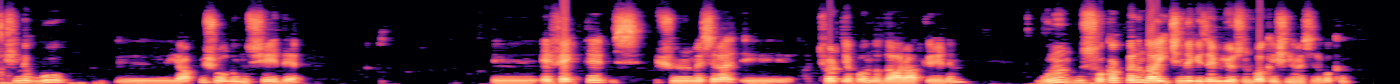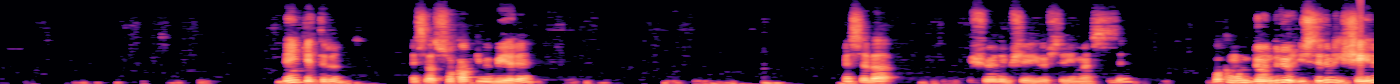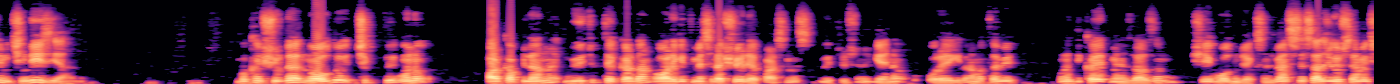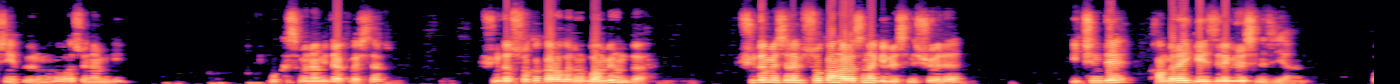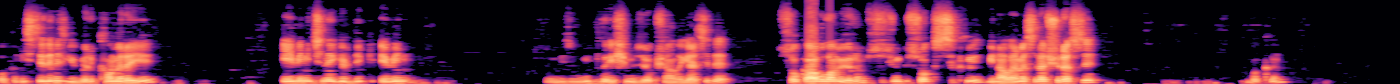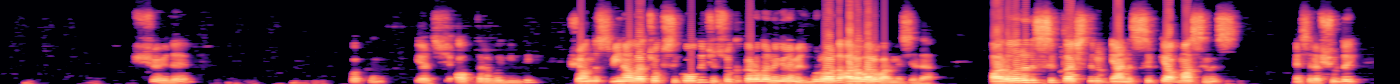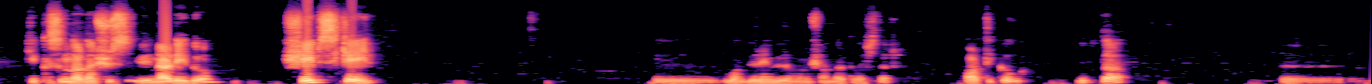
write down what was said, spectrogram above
Şimdi bu e, yapmış olduğumuz şeyde efekte şunu mesela e, tört yapalım da daha rahat görelim. Bunun bu sokakların dahi içinde gezebiliyorsunuz. Bakın şimdi mesela bakın. Denk getirin. Mesela sokak gibi bir yere. Mesela şöyle bir şey göstereyim ben size. Bakın bunu döndürüyoruz. İstediğimiz şehrin içindeyiz yani. Bakın şurada ne oldu? Çıktı. Onu arka planını büyütüp tekrardan o hareketi mesela şöyle yaparsınız. Büyütürsünüz. Gene oraya gider ama tabi buna dikkat etmeniz lazım. Şeyi bozmayacaksınız. Ben size sadece göstermek için yapıyorum bunu. Orası önemli değil. Bu kısmı önemli değil arkadaşlar. Şurada sokak aralarını bulamıyorum da. Şurada mesela bir sokağın arasına gelirsiniz şöyle. İçinde kamerayı gezdirebilirsiniz yani. Bakın istediğiniz gibi böyle kamerayı evin içine girdik. Evin bizim burada işimiz yok şu anda gerçi de sokağı bulamıyorum. Çünkü çok sıkı binalar. Mesela şurası bakın şöyle bakın gerçi alt tarafa girdik. Şu anda binalar çok sık olduğu için sokak aralarını göremeyiz. Buralarda aralar var mesela. Araları da sıklaştırın yani sık yapmazsınız. Mesela şuradaki kısımlardan şu e, neredeydi o? Shape scale. Ee, ulan göremiyorum onu şu anda arkadaşlar. Particle'lıkta e,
